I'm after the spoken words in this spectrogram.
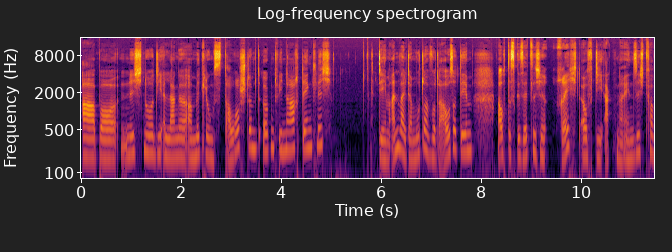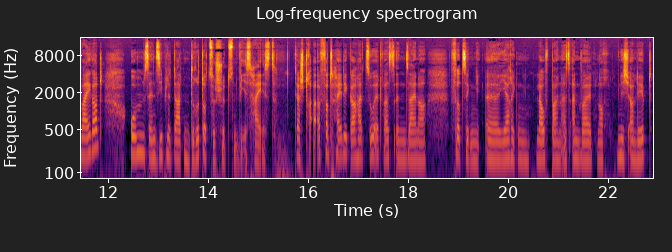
Aber nicht nur die lange Ermittlungsdauer stimmt irgendwie nachdenklich. Dem Anwalt der Mutter wurde außerdem auch das gesetzliche Recht auf die Akteneinsicht verweigert, um sensible Daten Dritter zu schützen, wie es heißt. Der Strafverteidiger hat so etwas in seiner 40-jährigen Laufbahn als Anwalt noch nicht erlebt.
